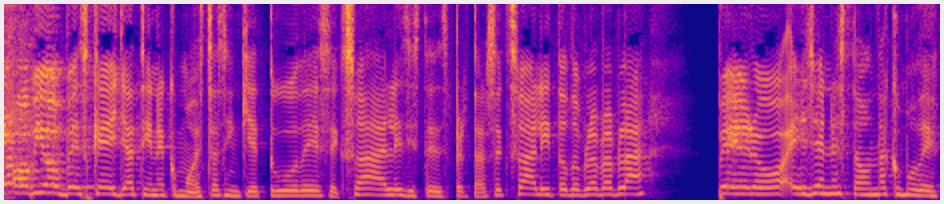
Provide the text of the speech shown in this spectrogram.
obvio, ves que ella tiene como estas inquietudes sexuales y este despertar sexual y todo, bla, bla, bla. Pero ella en esta onda como de,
